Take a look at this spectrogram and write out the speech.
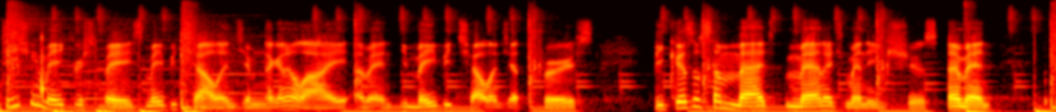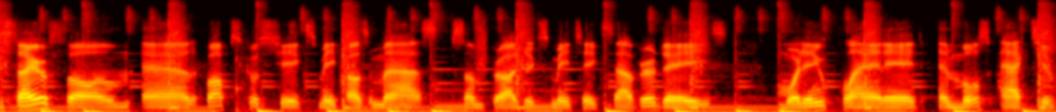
teaching makerspace may be challenging. I'm not gonna lie. I mean, it may be challenging at first because of some ma- management issues. I mean, styrofoam and popsicle sticks may cause a mess. Some projects may take several days, more than you planned, it, and most active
